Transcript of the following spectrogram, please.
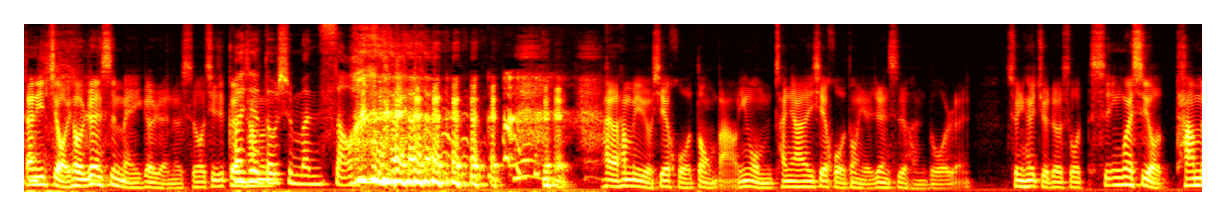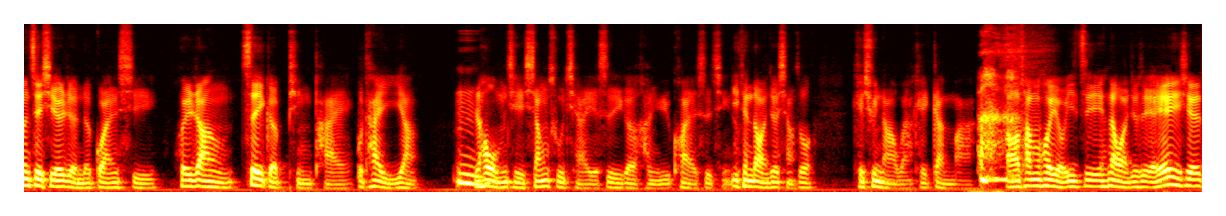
但你久以后认识每一个人的时候，其实跟他们都是闷骚。对，还有他们有些活动吧，因为我们参加了一些活动，也认识很多人，所以你会觉得说，是因为是有他们这些人的关系，会让这个品牌不太一样。嗯，然后我们其实相处起来也是一个很愉快的事情，一天到晚就想说。可以去哪玩？可以干嘛？然后他们会有一一天到晚就是哎一些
